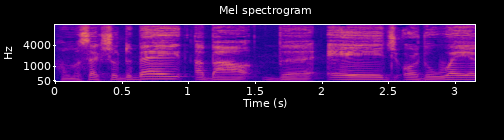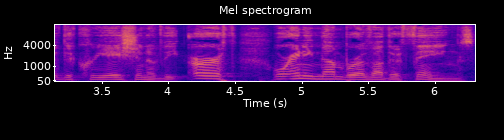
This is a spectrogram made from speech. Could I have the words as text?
homosexual debate, about the age or the way of the creation of the earth, or any number of other things?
